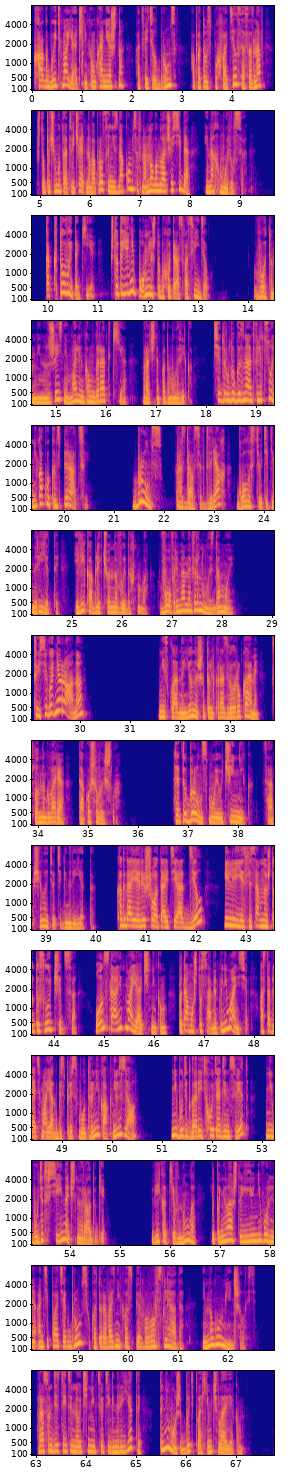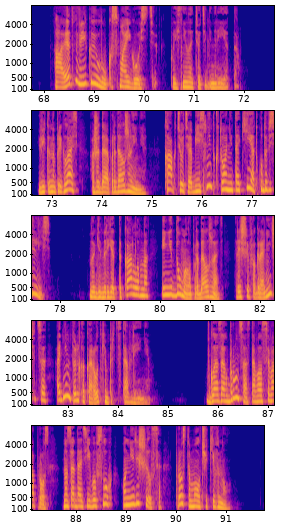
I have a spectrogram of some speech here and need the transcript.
«Как быть маячником, конечно», — ответил Брунс, а потом спохватился, осознав, что почему-то отвечает на вопросы незнакомцев намного младше себя, и нахмурился. Так кто вы такие? Что-то я не помню, чтобы хоть раз вас видел». «Вот он, минус жизни в маленьком городке», — мрачно подумала Вика. «Все друг друга знают в лицо, никакой конспирации». «Брунс!» — раздался в дверях голос тети Генриетты, и Вика облегченно выдохнула. Вовремя она вернулась домой. «Ты сегодня рано!» Нескладный юноша только развел руками, словно говоря, так уж вышло. «Это Брунс, мой ученик сообщила тетя Генриетта. «Когда я решу отойти от дел, или если со мной что-то случится, он станет маячником, потому что, сами понимаете, оставлять маяк без присмотра никак нельзя. Не будет гореть хоть один цвет, не будет всей ночной радуги». Вика кивнула и поняла, что ее невольная антипатия к Брунсу, которая возникла с первого взгляда, немного уменьшилась. Раз он действительно ученик тети Генриетты, то не может быть плохим человеком. «А это Вика и Лукас, мои гости», — пояснила тетя Генриетта. Вика напряглась, ожидая продолжения. Как тетя объяснит, кто они такие, откуда взялись? Но Генриетта Карловна и не думала продолжать, решив ограничиться одним только коротким представлением. В глазах Брунса оставался вопрос, но задать его вслух он не решился, просто молча кивнул.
